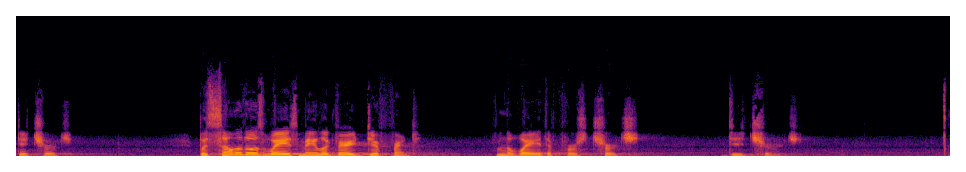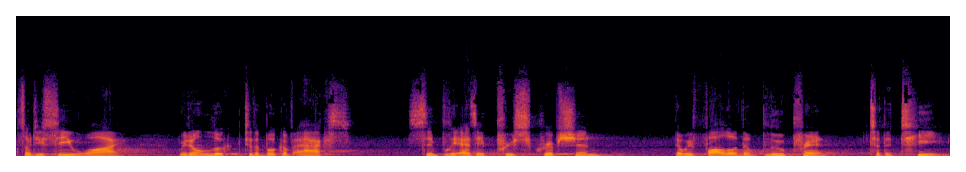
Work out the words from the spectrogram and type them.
did church, but some of those ways may look very different from the way the first church did church. So, do you see why we don't look to the book of Acts simply as a prescription that we follow the blueprint to the T?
